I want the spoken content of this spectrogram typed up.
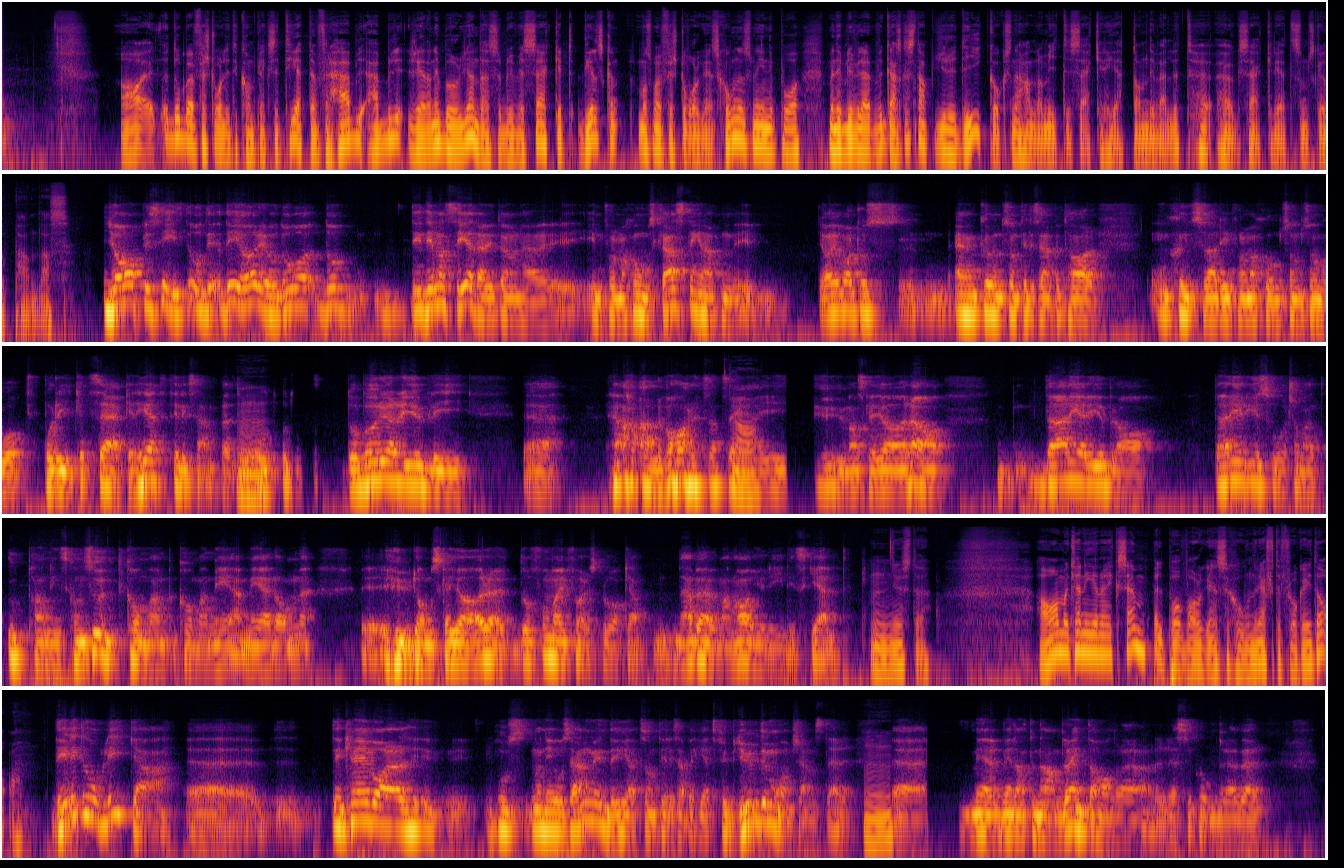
Ja, då börjar jag förstå lite komplexiteten. För här, här blir, redan i början där så blir det säkert, dels kan, måste man förstå organisationen som ni är inne på, men det blir väl ganska snabbt juridik också när det handlar om IT-säkerhet, om det är väldigt hög säkerhet som ska upphandlas. Ja, precis. Och det, det gör det. Och då, då, det är det man ser där utav den här informationsklassningen. Att jag har ju varit hos en kund som till exempel har en skyddsvärd information som, som går på rikets säkerhet till exempel. Mm. Och, och, då börjar det ju bli eh, allvar så att säga ja. i hur man ska göra. Och där är det ju bra. Där är det ju svårt som att upphandlingskonsult komma, komma med, med eh, hur de ska göra. Då får man ju förespråka att här behöver man ha juridisk hjälp. Mm, just det. Ja, men kan ni ge några exempel på vad organisationer efterfrågar idag? Det är lite olika. Eh, det kan ju vara hos, man är hos en myndighet som till exempel helt förbjuder molntjänster. Mm. Eh, med, medan den andra inte har några restriktioner över,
